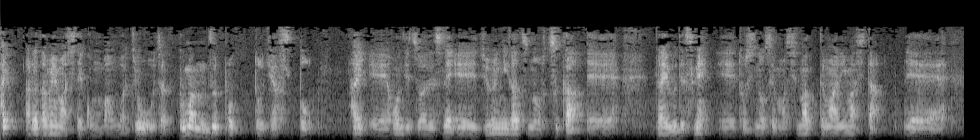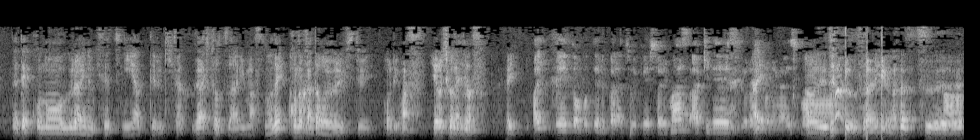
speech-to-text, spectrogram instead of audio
はい。改めまして、こんばんは。ジョー・ジャックマンズ・ポッドキャスト。はい。えー本日はですね、えー12月の2日、えーだいぶですね、えー年の瀬も閉まってまいりました。えー、だいたいこのぐらいの季節にやってる企画が一つありますので、この方をお呼びしております。よろしくお願いします。はい。はい、えーと、ホテルから中継しております。秋です。よろしくお願いしおめでます。とうございますは。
